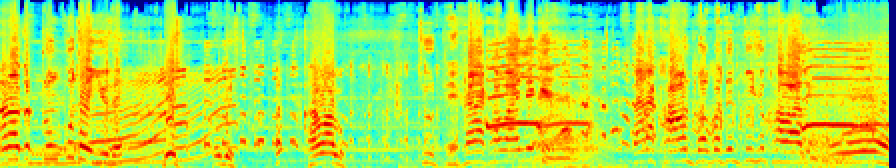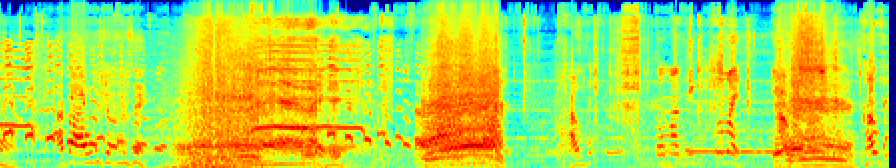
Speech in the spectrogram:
અને તો ટૂંકું થઈ ગયું છે. બેસ ઓ બેસ ખાવાનું તું ખાવા લે કે? તારા ખાવાનું પપ્પા છે તું શું ખાવા લે આ તો આવડું ચકડું છે ખાવ છે કોમાજી કોમાય ખાવ છે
